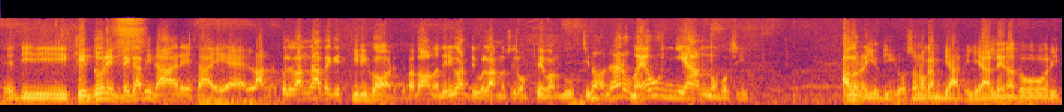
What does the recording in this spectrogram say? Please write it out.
Eh, di- che dovrebbe capitare, sai, l'ann- quell'annata che ti ricordi. Madonna, ti ricordi quell'anno si rompevano tutti? No, nella Roma è ogni anno così. Allora io dico, sono cambiati gli allenatori,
